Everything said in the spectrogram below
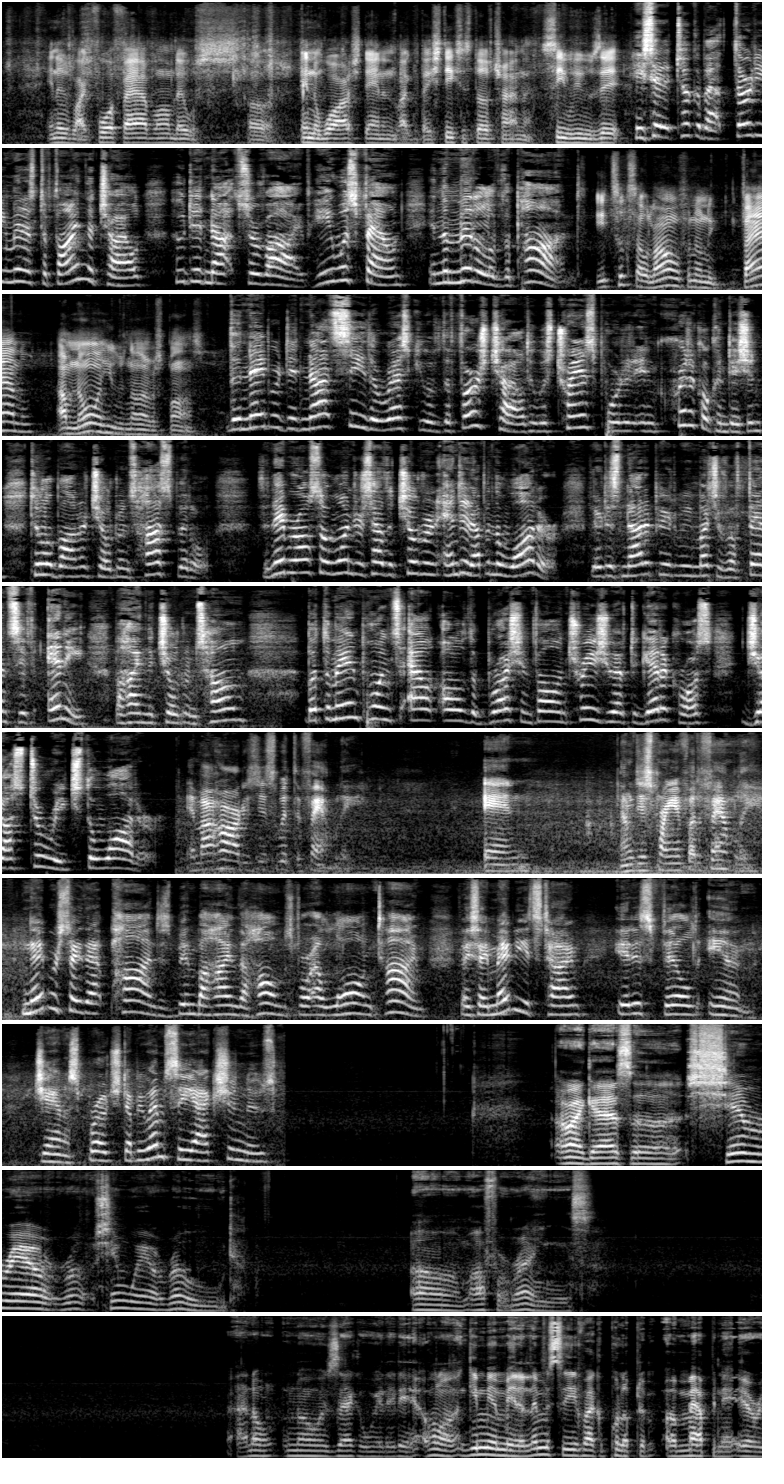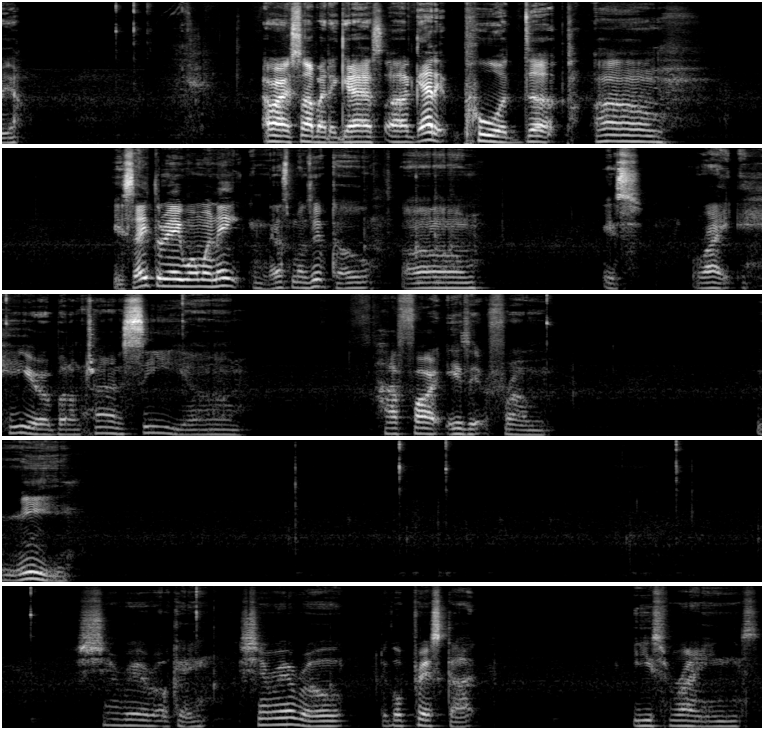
and it was like four or five of them. They was uh, in the water, standing like with their sticks and stuff, trying to see where he was at. He said it took about 30 minutes to find the child who did not survive. He was found in the middle of the pond. It took so long for them to find him. I'm knowing he was non-responsive. The neighbor did not see the rescue of the first child who was transported in critical condition to Le Bonheur Children's Hospital. The neighbor also wonders how the children ended up in the water. There does not appear to be much of a fence, if any, behind the children's home. But the man points out all of the brush and fallen trees you have to get across just to reach the water. And my heart is just with the family. And I'm just praying for the family. Neighbors say that pond has been behind the homes for a long time. They say maybe it's time it is filled in. Janice Broach, WMC Action News. All right, guys. Uh, Shemwell Road, Shemwell Road, um, off of Rains. I don't know exactly where they at. Hold on, give me a minute. Let me see if I can pull up the a map in that area. All right, sorry about that, guys. Uh, I got it pulled up. Um. One eight. That's my zip code. Um, it's right here, but I'm trying to see um how far is it from me. Shinrail, okay. Shinrail Road to go Prescott. East Rains.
